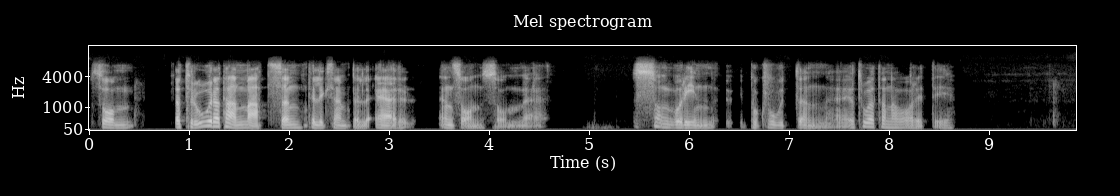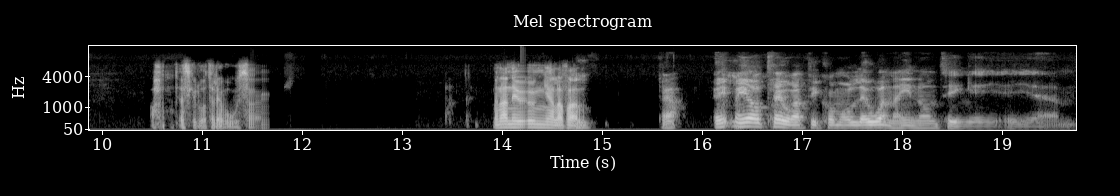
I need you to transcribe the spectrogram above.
Som jag tror att han Matsen till exempel är en sån som, eh, som går in på kvoten. Jag tror att han har varit i. Ja, jag ska låta det vara osagt. Men han är ung i alla fall. Eh, Men jag tror att vi kommer att låna in någonting i, i ehm,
